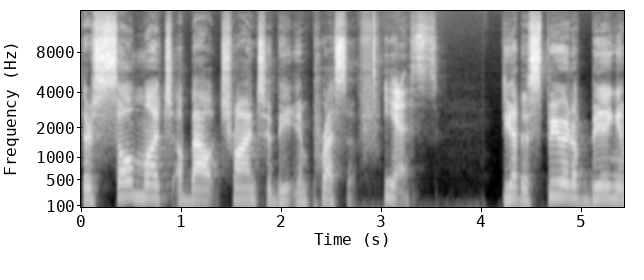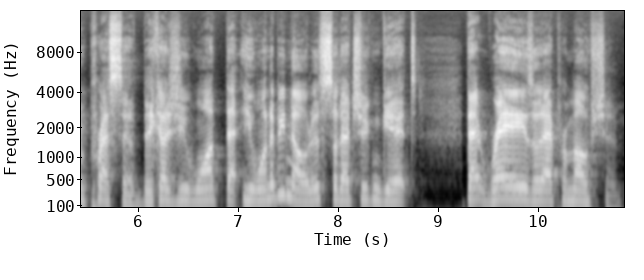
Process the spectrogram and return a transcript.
there's so much about trying to be impressive. Yes. you have the spirit of being impressive because you want that you want to be noticed so that you can get that raise or that promotion.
